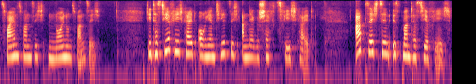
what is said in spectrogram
22 29. Die Testierfähigkeit orientiert sich an der Geschäftsfähigkeit. Ab 16 ist man testierfähig.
